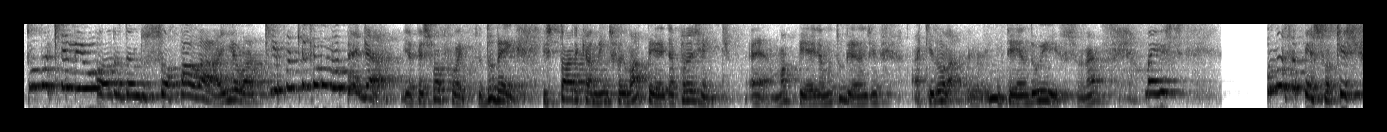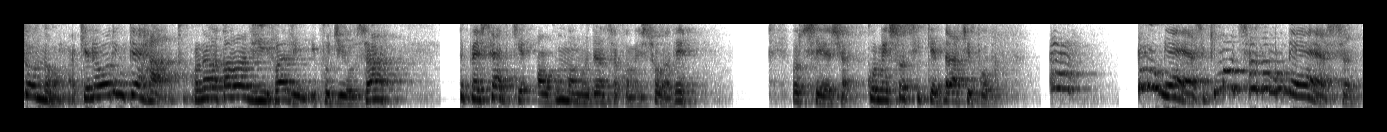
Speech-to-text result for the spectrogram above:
todo aquele ouro dando sopa lá, e eu aqui, por que, que eu não vou pegar? E a pessoa foi, tudo bem, historicamente foi uma perda pra gente, é uma perda muito grande aquilo lá, eu entendo isso, né? Mas quando essa pessoa questionou aquele ouro enterrado, quando ela estava viva ali e podia usar, você percebe que alguma mudança começou a haver? Ou seja, começou a se quebrar, tipo, ah, que múmia é essa? Que maldição da múmia é essa?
